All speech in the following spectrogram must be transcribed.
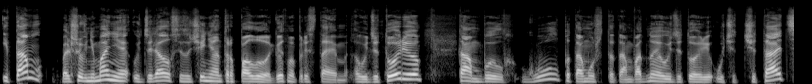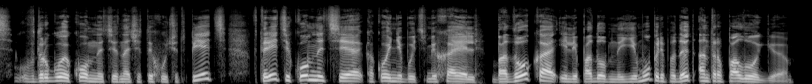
И там большое внимание уделялось изучению антропологии. Вот мы представим аудиторию. Там был гул, потому что там в одной аудитории учат читать, в другой комнате, значит, их учат петь, в третьей комнате какой-нибудь Михаэль Бадока или подобный ему преподает антропологию.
